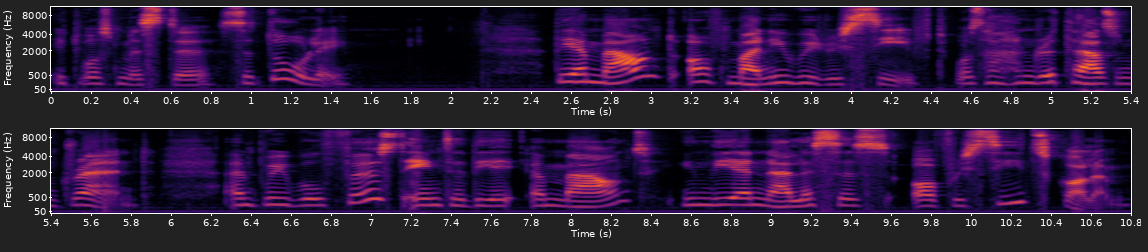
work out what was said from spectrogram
it was Mr. Sitole. The amount of money we received was 100,000 Rand, and we will first enter the amount in the analysis of receipts column,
